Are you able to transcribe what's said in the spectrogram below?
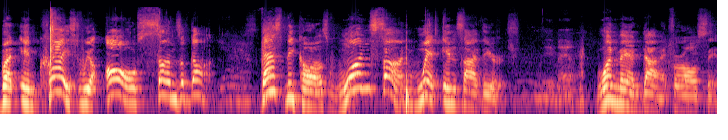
but in Christ we are all sons of God. That's because one son went inside the earth. Amen. One man died for all sin.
